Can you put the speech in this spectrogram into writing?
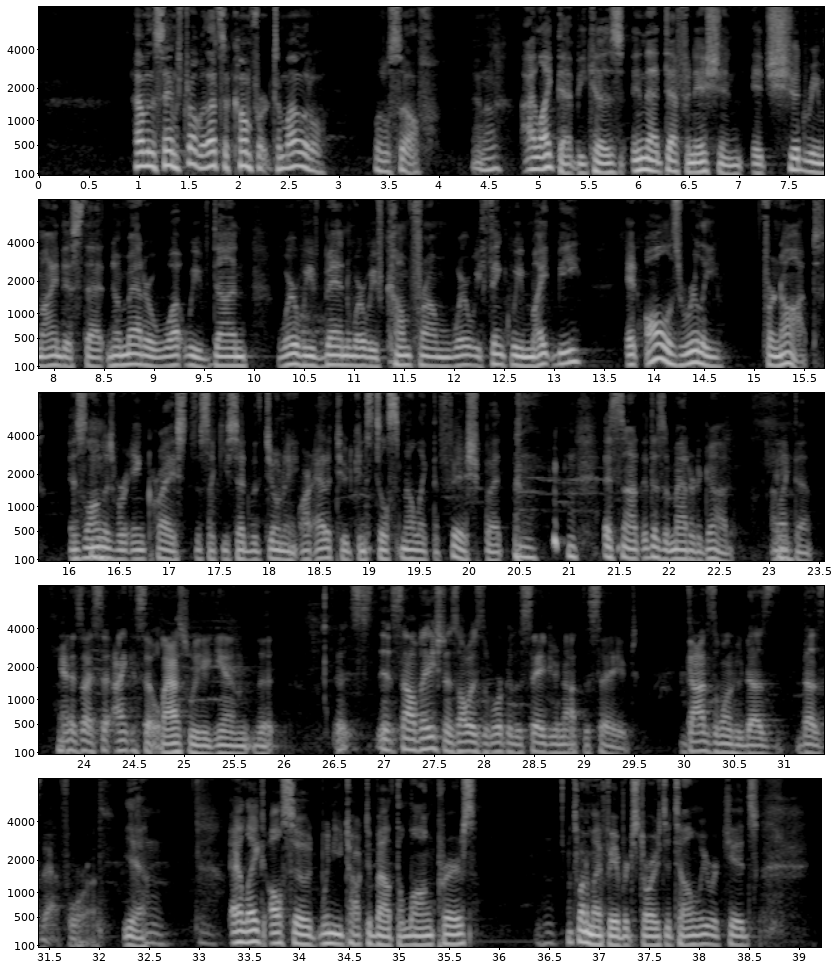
having the same struggle. That's a comfort to my little little self. You know? I like that because in that definition, it should remind us that no matter what we've done, where we've been, where we've come from, where we think we might be, it all is really for naught as long mm. as we're in Christ. Just like you said with Jonah, our attitude can still smell like the fish, but it's not. It doesn't matter to God. I like that. And as I said, I think I said last week again that it's, it's, salvation is always the work of the Savior, not the saved. God's the one who does does that for us. Yeah. Mm. I liked also when you talked about the long prayers. It's one of my favorite stories to tell. When we were kids,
